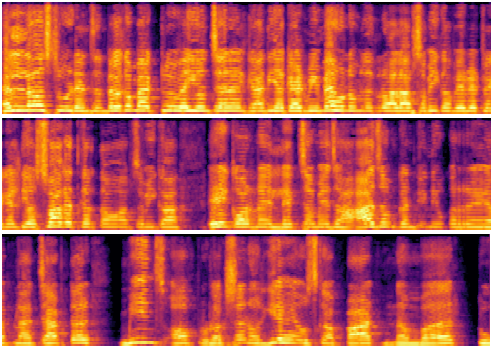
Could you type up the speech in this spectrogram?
Hello students and welcome back to वही चैनल ज्ञानी एकेडमी मैं हूँ नमन अग्रवाल आप सभी का फेवरेट फैकल्टी और स्वागत करता हूँ आप सभी का एक और नए लेक्चर में जहाँ आज हम कंटिन्यू कर रहे हैं अपना चैप्टर मींस ऑफ़ प्रोडक्शन और ये है उसका पार्ट नंबर टू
